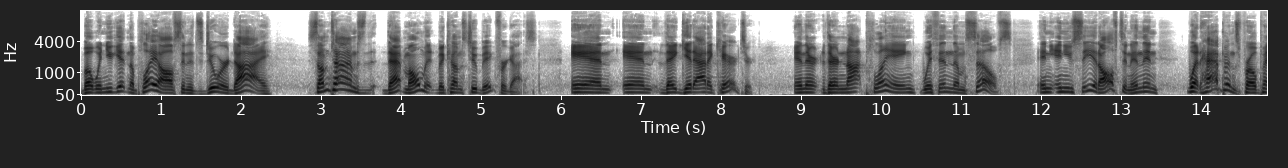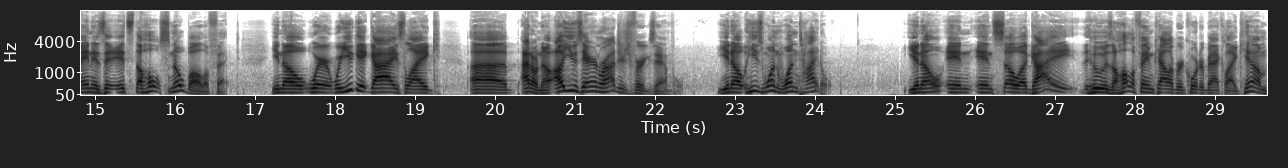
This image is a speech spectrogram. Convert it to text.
But when you get in the playoffs and it's do or die, sometimes th- that moment becomes too big for guys. And and they get out of character. And they're they're not playing within themselves. And and you see it often. And then what happens, propane, is it, it's the whole snowball effect. You know, where where you get guys like uh, I don't know, I'll use Aaron Rodgers for example. You know, he's won one title. You know, and and so a guy who is a Hall of Fame caliber quarterback like him,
